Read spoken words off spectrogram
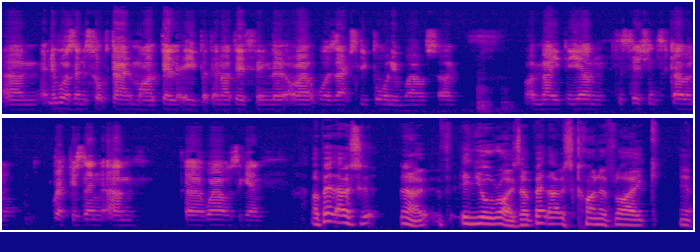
Um, and it wasn't sort of down to my ability, but then I did think that I was actually born in Wales, so I made the um, decision to go and represent um, uh, Wales again. I bet that was, you know, in your eyes, I bet that was kind of like you, know,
